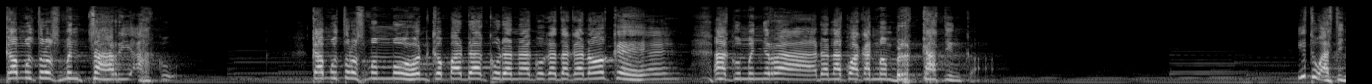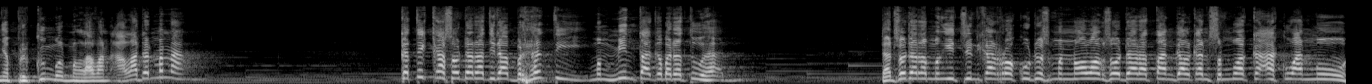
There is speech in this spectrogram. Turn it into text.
Kamu terus mencari aku. Kamu terus memohon kepadaku dan aku katakan oke. Okay, aku menyerah dan aku akan memberkati engkau. Itu artinya bergumul melawan Allah dan menang. Ketika saudara tidak berhenti meminta kepada Tuhan. Dan saudara mengizinkan roh kudus menolong saudara tanggalkan semua keakuanmu.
